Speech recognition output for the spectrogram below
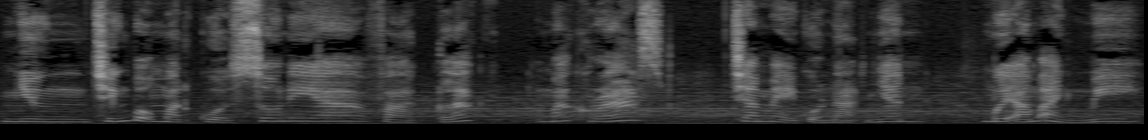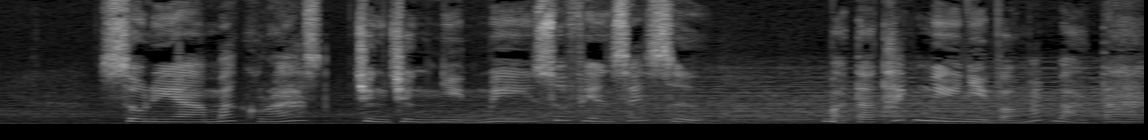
Nhưng chính bộ mặt của Sonia và Clark McGrath Cha mẹ của nạn nhân Mới ám ảnh Mi Sonia McGrath chừng chừng nhìn Mi suốt phiên xét xử. Bà ta thách Mi nhìn vào mắt bà ta.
